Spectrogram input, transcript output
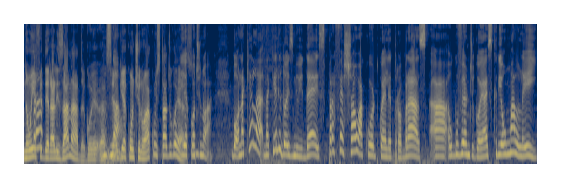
não ia pra... federalizar nada. A CELG ia continuar com o estado de Goiás. Ia continuar. Bom, naquela, naquele 2010 2010, para fechar o acordo com a Eletrobras, a, o governo de Goiás criou uma lei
